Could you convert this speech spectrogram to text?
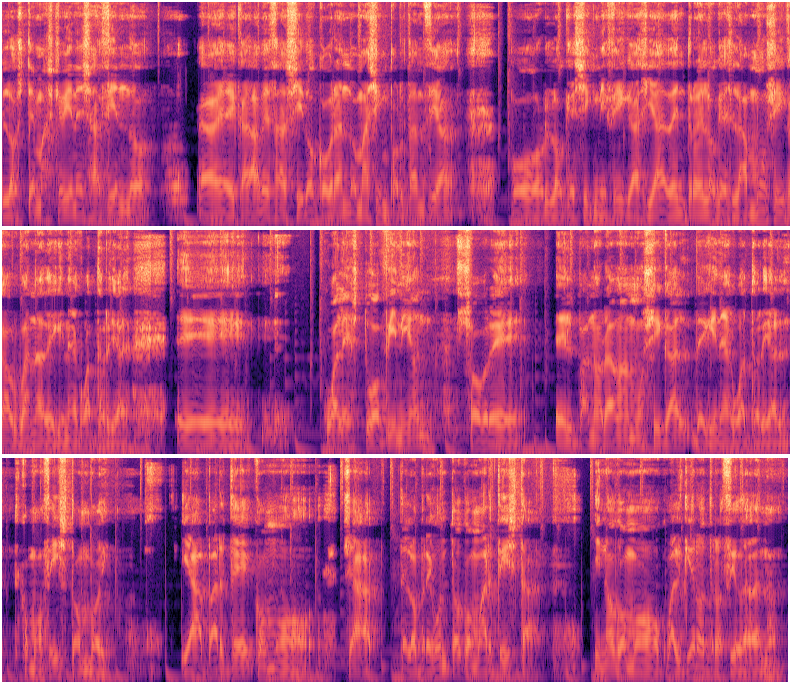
los temas que vienes haciendo, eh, cada vez has ido cobrando más importancia por lo que significas ya dentro de lo que es la música urbana de Guinea Ecuatorial. Eh, ¿Cuál es tu opinión sobre el panorama musical de Guinea Ecuatorial como Fiston Boy? Y aparte como, o sea, te lo pregunto como artista y no como cualquier otro ciudadano.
